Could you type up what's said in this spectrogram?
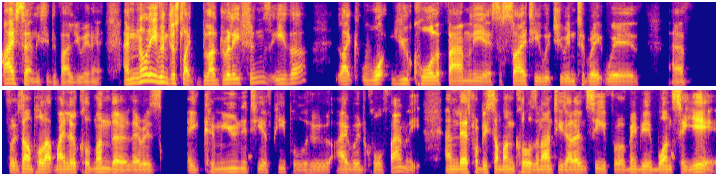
I certainly see the value in it, and not even just like blood relations either. Like what you call a family, a society which you integrate with, uh, for example, at my local mandir, there is a community of people who I would call family. And there's probably some uncles and aunties I don't see for maybe once a year.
